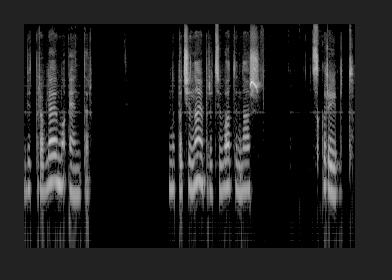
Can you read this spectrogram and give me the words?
Відправляємо Enter. Ну, Починає працювати наш скрипт.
